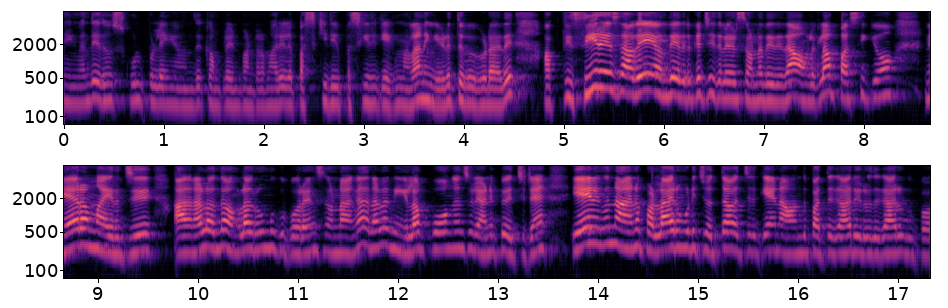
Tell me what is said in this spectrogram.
நீங்கள் வந்து எதுவும் ஸ்கூல் பிள்ளைங்க வந்து கம்ப்ளைண்ட் பண்ணுற மாதிரி இல்லை பசிக்குது பசிக்குது கேட்கணும்லாம் நீங்கள் எடுத்துக்க கூடாது. அப்படி சீரியஸாகவே வந்து எதிர்க்கட்சி தலைவர் சொன்னது இதுதான். அவங்களுக்குலாம் பசிக்கும் நேரம் ஆயிருச்சு. அதனால் வந்து அவங்களாம் ரூமுக்கு போகிறேன்னு சொன்னாங்க. அதனால் நீங்களாம் போங்கன்னு சொல்லி அனுப்பி வச்சுட்டேன். ஏனுக்கு வந்து நான் என்ன பல்லாயிரம் கோடி சொத்தாக வச்சுருக்கேன். நான் வந்து பத்து கார் இருபது காருக்கு இப்போ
